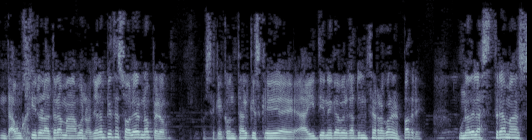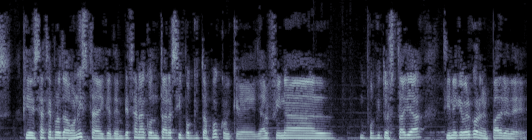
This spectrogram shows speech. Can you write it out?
da un giro la trama. Bueno, ya lo empiezas a oler, ¿no? Pero pues hay que contar que es que eh, ahí tiene que haber gato encerrado con el padre. Una de las tramas que se hace protagonista y que te empiezan a contar así poquito a poco y que ya al final un poquito estalla, tiene que ver con el padre de,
